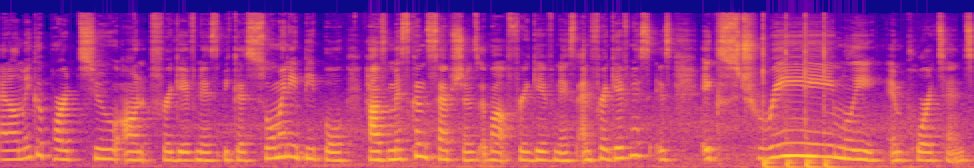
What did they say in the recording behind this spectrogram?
And I'll make a part two on forgiveness because so many people have misconceptions about forgiveness, and forgiveness is extremely important.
